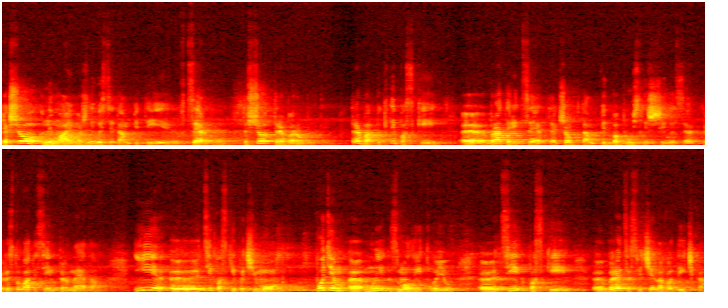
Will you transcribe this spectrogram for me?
якщо немає можливості там піти в церкву, то що треба робити? Треба пекти паски, е, брати рецепти, якщо там від бабусь лишилося, користуватися інтернетом. І е, ці паски печемо. Потім е, ми з молитвою е, ці паски, е, береться свячена водичка.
